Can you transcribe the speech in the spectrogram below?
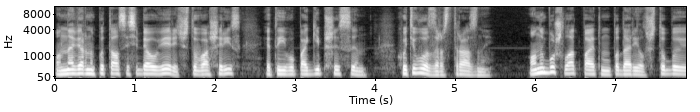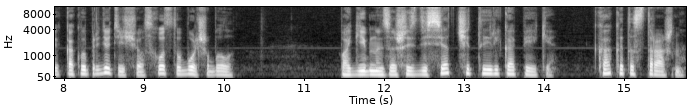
Он, наверное, пытался себя уверить, что ваш Рис — это его погибший сын, хоть и возраст разный. Он и бушлат поэтому подарил, чтобы, как вы придете еще, сходства больше было. Погибнуть за 64 копейки. Как это страшно.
